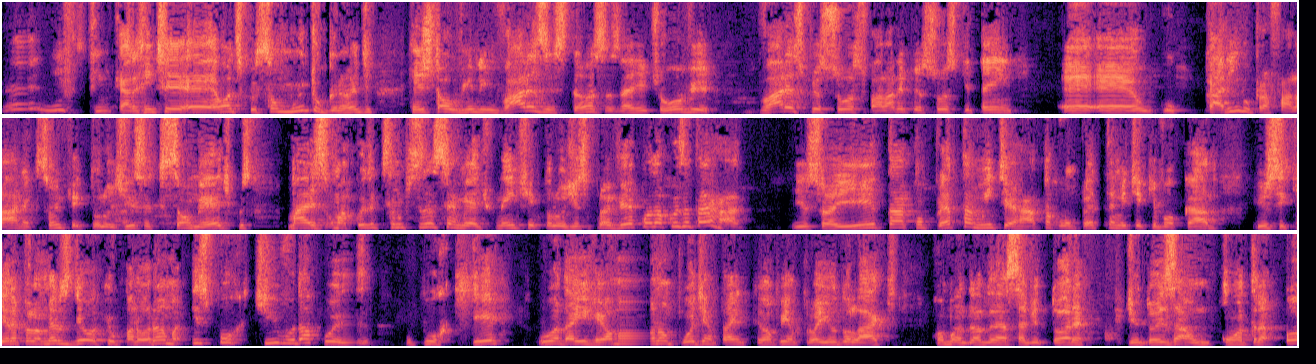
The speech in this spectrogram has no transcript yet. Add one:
É, enfim, cara, a gente é, é uma discussão muito grande que a gente está ouvindo em várias instâncias, né? A gente ouve várias pessoas falarem, pessoas que têm é, é, o, o, carimbo para falar, né? Que são infectologistas, que são médicos, mas uma coisa que você não precisa ser médico nem infectologista para ver é quando a coisa está errada. Isso aí está completamente errado, está completamente equivocado. E o Siqueira, pelo menos, deu aqui o panorama esportivo da coisa. O porquê o Odair Helman não pôde entrar em campo e entrou aí o Dulac comandando nessa vitória de 2 a 1 contra o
